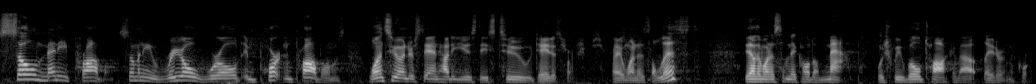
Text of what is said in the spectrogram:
so many problems, so many real world important problems once you understand how to use these two data structures, right? One is a list, the other one is something called a map which we will talk about later in the course.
